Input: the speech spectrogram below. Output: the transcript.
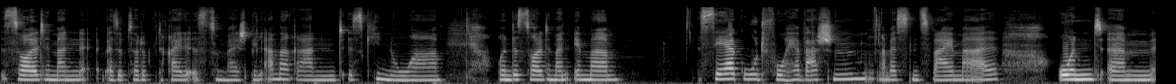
sollte man, also Pseudogetreide ist zum Beispiel Amaranth, ist Quinoa und das sollte man immer sehr gut vorher waschen, am besten zweimal und ähm,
